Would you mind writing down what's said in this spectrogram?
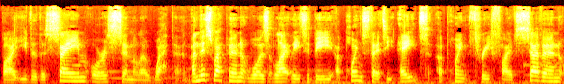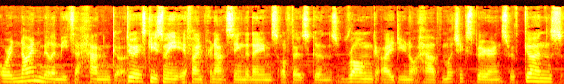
by either the same or a similar weapon. And this weapon was likely to be a .38, a .357, or a 9mm handgun. Do excuse me if I'm pronouncing the names of those guns wrong, I do not have much experience with guns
